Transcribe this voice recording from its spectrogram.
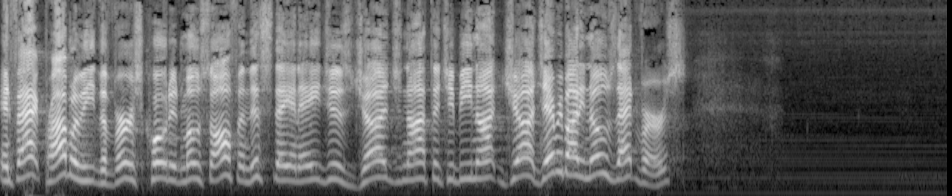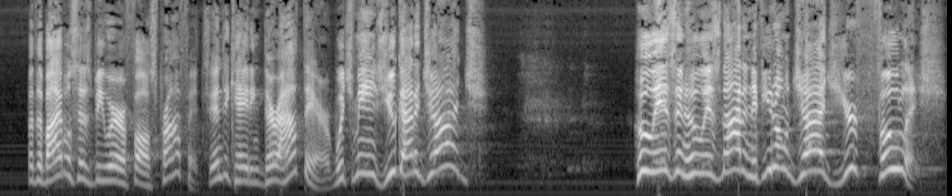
In fact, probably the verse quoted most often this day and age is judge not that you be not judged. Everybody knows that verse. But the Bible says beware of false prophets, indicating they're out there, which means you got to judge. Who is and who is not. And if you don't judge, you're foolish.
